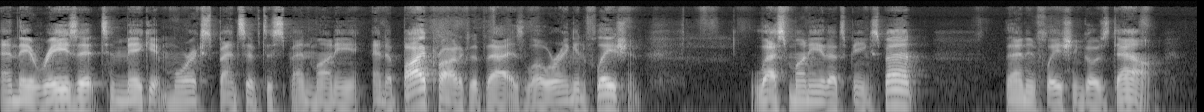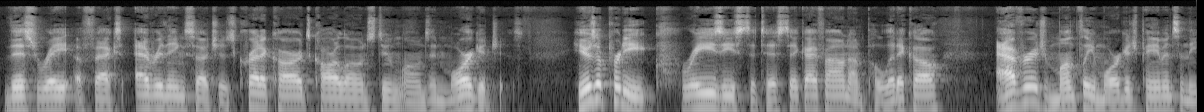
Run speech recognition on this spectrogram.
and they raise it to make it more expensive to spend money. And a byproduct of that is lowering inflation. Less money that's being spent, then inflation goes down. This rate affects everything such as credit cards, car loans, student loans, and mortgages. Here's a pretty crazy statistic I found on Politico. Average monthly mortgage payments in the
